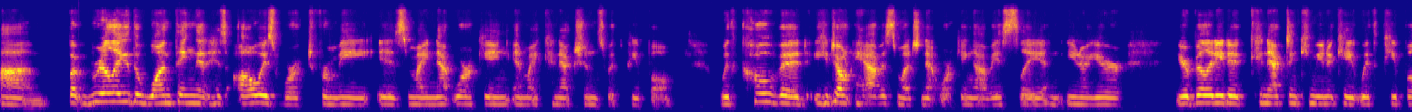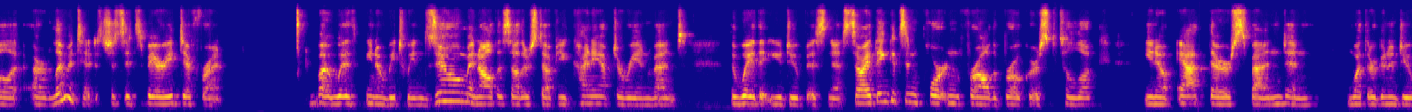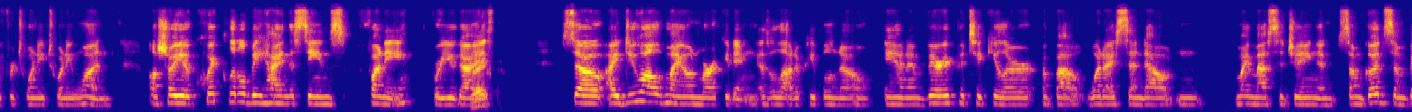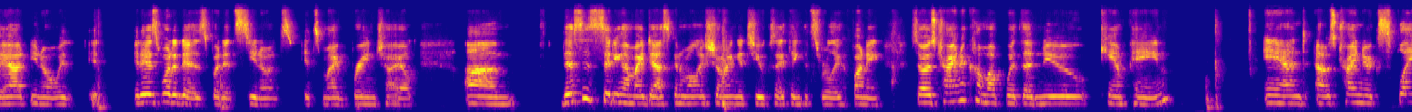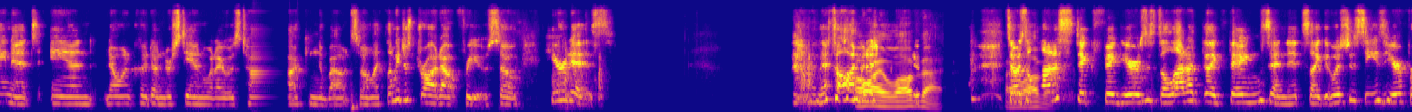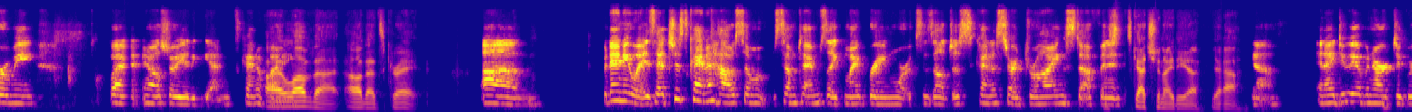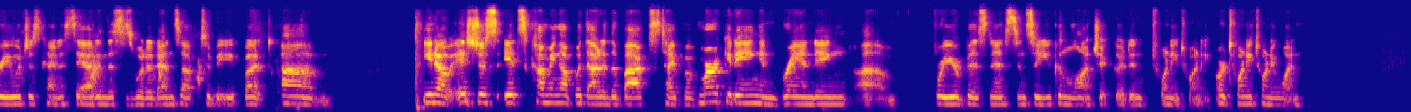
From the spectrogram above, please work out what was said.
Um, but really, the one thing that has always worked for me is my networking and my connections with people. With COVID, you don't have as much networking, obviously, and you know your your ability to connect and communicate with people are limited. It's just it's very different. but with you know between zoom and all this other stuff you kind of have to reinvent the way that you do business so i think it's important for all the brokers to look you know at their spend and what they're going to do for 2021 i'll show you a quick little behind the scenes funny for you guys Great. so i do all of my own marketing as a lot of people know and i'm very particular about what i send out and my messaging and some good some bad you know it, it, it is what it is but it's you know it's it's my brainchild um, this is sitting on my desk and I'm only showing it to you because I think it's really funny. So I was trying to come up with a new campaign and I was trying to explain it and no one could understand what I was talking about. So I'm like, let me just draw it out for you. So here it is. that's all I'm oh, I love do. that. So I it's a lot it. of stick figures. It's a lot of like things. And it's like, it was just easier for me, but I'll show you it again. It's kind of funny. I love that. Oh, that's great. Um, but anyways that's just kind of how some sometimes like my brain works is i'll just kind of start drawing stuff and it, sketch an idea yeah yeah and i do have an art degree which is kind of sad and this is what it ends up to be but um you know it's just it's coming up with out of the box type of marketing and branding um, for your business. And so you can launch it good in 2020 or 2021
